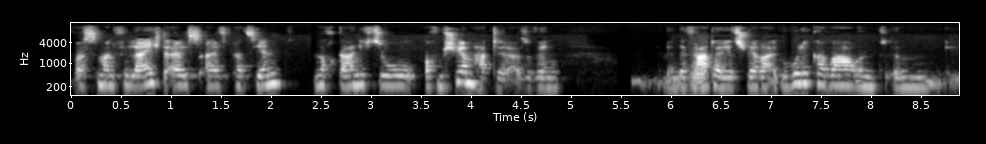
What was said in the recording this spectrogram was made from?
was man vielleicht als, als Patient noch gar nicht so auf dem Schirm hatte. Also wenn, wenn der Vater jetzt schwerer Alkoholiker war und ähm,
